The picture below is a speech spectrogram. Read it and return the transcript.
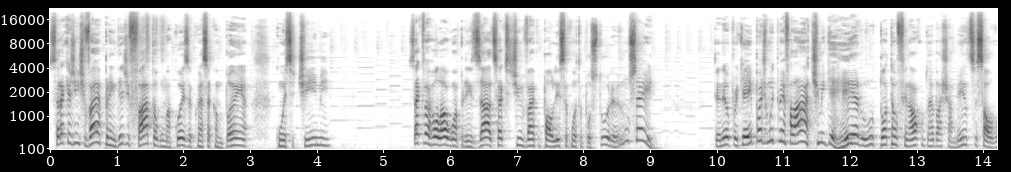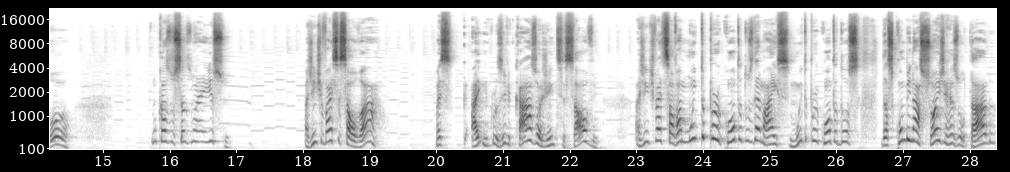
Será que a gente vai aprender de fato alguma coisa com essa campanha, com esse time? Será que vai rolar algum aprendizado? Será que esse time vai pro Paulista com outra postura? Eu não sei. Entendeu? Porque aí pode muito bem falar, ah, time guerreiro, lutou até o final contra o rebaixamento, se salvou. No caso do Santos não é isso. A gente vai se salvar, mas inclusive caso a gente se salve, a gente vai se salvar muito por conta dos demais, muito por conta dos, das combinações de resultado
